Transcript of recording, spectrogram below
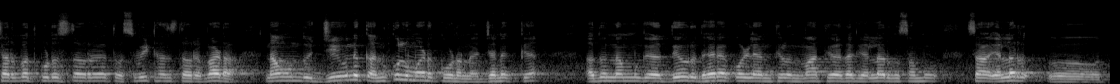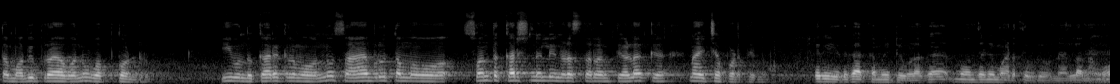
ಶರ್ಬತ್ ಕುಡಿಸ್ತವ್ರೆ ಅಥವಾ ಸ್ವೀಟ್ ಹಂಚ್ತವ್ರೆ ಬೇಡ. ಒಂದು ಜೀವನಕ್ಕೆ ಅನುಕೂಲ ಮಾಡಿಕೊಡೋಣ ಜನಕ್ಕೆ. ಅದು ನಮ್ಗೆ ದೇವ್ರು ಧೈರ್ಯ ಕೊಳ್ಳಿ ಅಂತೇಳಿ ಒಂದು ಮಾತು ಹೇಳಿದಾಗ ಎಲ್ಲರಿಗೂ ಸಮೂ ಸ ಎಲ್ಲರೂ ತಮ್ಮ ಅಭಿಪ್ರಾಯವನ್ನು ಒಪ್ಕೊಂಡ್ರು. ಈ ಒಂದು ಕಾರ್ಯಕ್ರಮವನ್ನು ಸಾಹೇಬರು ತಮ್ಮ ಸ್ವಂತ ಖರ್ಚಿನಲ್ಲಿ ನಡೆಸ್ತಾರೆ ಅಂತ ಹೇಳಕ್ಕೆ ನಾ ಇಚ್ಛೆ ಪಡ್ತೀನಿ. ಸರಿ ಇದಕ್ಕ ಕಮಿಟಿ ಒಳಗೆ ನೋಂದಣಿ ಮಾಡ್ತೀವಿ ರೀ ಇವನ್ನೆಲ್ಲ ನಾವು.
